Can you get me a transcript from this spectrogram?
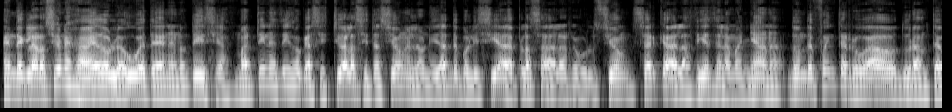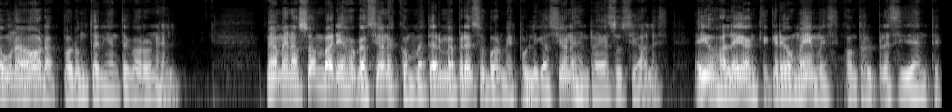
En declaraciones a EWTN Noticias, Martínez dijo que asistió a la citación en la unidad de policía de Plaza de la Revolución cerca de las 10 de la mañana, donde fue interrogado durante una hora por un teniente coronel. Me amenazó en varias ocasiones con meterme preso por mis publicaciones en redes sociales. Ellos alegan que creo memes contra el presidente,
